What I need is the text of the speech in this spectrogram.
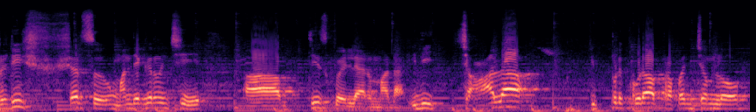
బ్రిటిషర్స్ మన దగ్గర నుంచి తీసుకువెళ్ళారనమాట తీసుకువెళ్ళారన్నమాట. ఇది చాలా ఇప్పటికి కూడా ప్రపంచంలో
